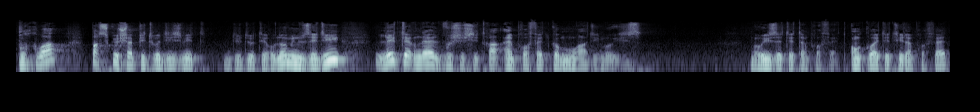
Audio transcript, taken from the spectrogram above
Pourquoi? Parce que chapitre 18 du Deutéronome, il nous est dit, l'Éternel vous suscitera un prophète comme moi, dit Moïse. Moïse était un prophète. En quoi était-il un prophète?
